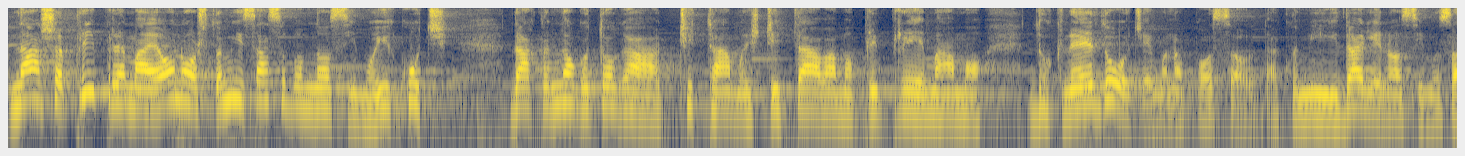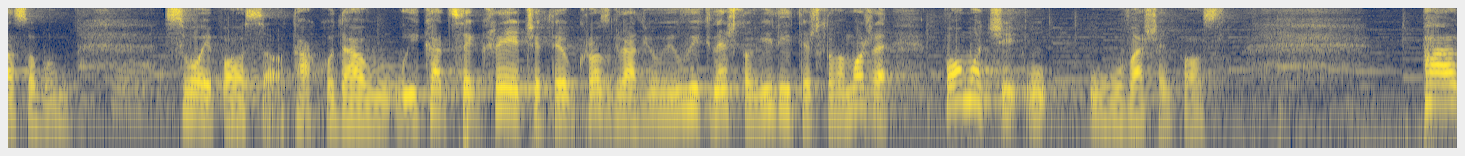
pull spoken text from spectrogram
Naša priprema je ono što mi sa sobom nosimo i kući. Dakle, mnogo toga čitamo, iščitavamo, pripremamo dok ne dođemo na posao. Dakle, mi i dalje nosimo sa sobom svoj posao. Tako da i kad se krećete kroz grad, uvijek nešto vidite što vam može pomoći u, u vašem poslu. Pa,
